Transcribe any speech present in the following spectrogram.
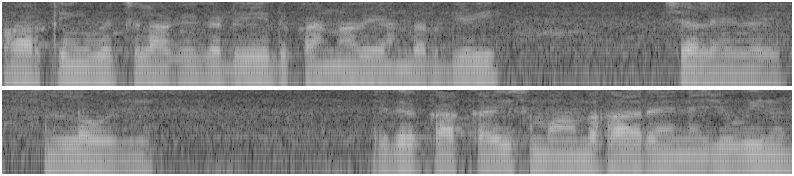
ਪਾਰਕਿੰਗ ਵਿੱਚ ਲਾ ਕੇ ਗੱਡੀ ਦੁਕਾਨਾਂ ਦੇ ਅੰਦਰ ਦੀ ਹੀ ਚਲੇ ਗਏ। ਲਓ ਜੀ। ਇਧਰ ਕਾਕਾ ਜੀ ਸਮਾਨ ਦਿਖਾ ਰਹੇ ਨੇ ਯੂਵੀ ਨੂੰ।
